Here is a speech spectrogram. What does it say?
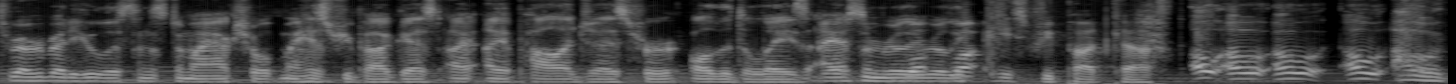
to everybody who listens to my actual my history podcast, I, I apologize for all the delays. I have some really what, really what history podcast? Oh oh oh oh oh.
